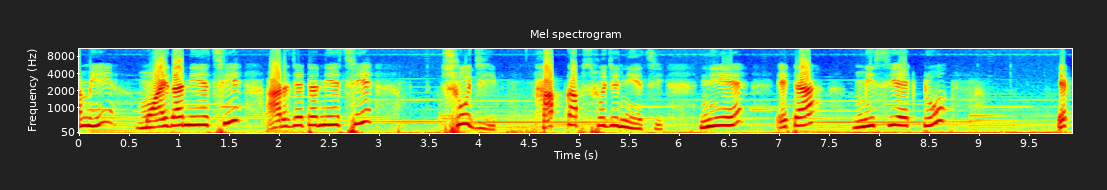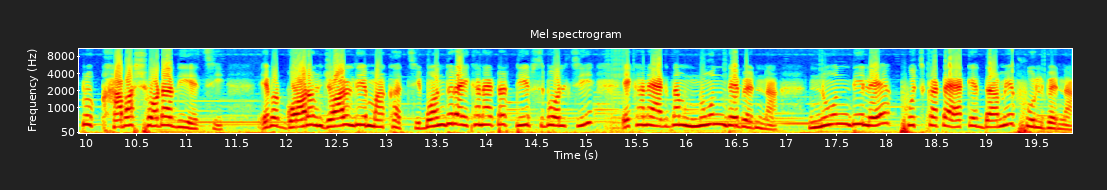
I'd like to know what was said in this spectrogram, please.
আমি ময়দা নিয়েছি আর যেটা নিয়েছি সুজি, হাফ কাপ সুজি নিয়েছি। নিয়ে এটা মিশিয়ে একটু একটু খাবার সোডা দিয়েছি। এবার গরম জল দিয়ে মাখাচ্ছি। বন্ধুরা, এখানে একটা টিপস বলছি, এখানে একদম নুন দেবেন না। নুন দিলে ফুচকাটা একের দামে ফুলবে না।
